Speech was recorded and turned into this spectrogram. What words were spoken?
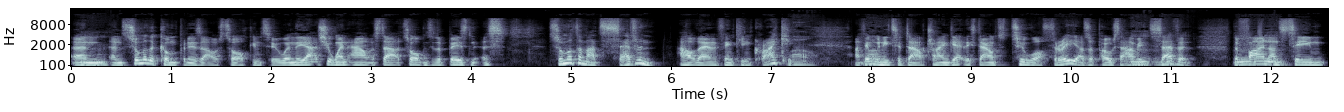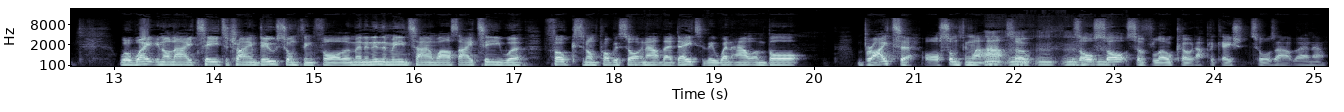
And mm-hmm. and some of the companies I was talking to, when they actually went out and started talking to the business, some of them had seven out there and thinking, crikey. Wow. I think wow. we need to now try and get this down to two or three as opposed to having mm-hmm. seven. The mm-hmm. finance team were waiting on IT to try and do something for them. And in the meantime, whilst IT were focusing on probably sorting out their data, they went out and bought Bryter or something like that. Mm, so mm, mm, there's all mm, sorts of low code application tools out there now.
